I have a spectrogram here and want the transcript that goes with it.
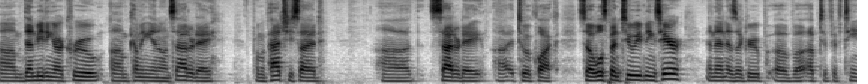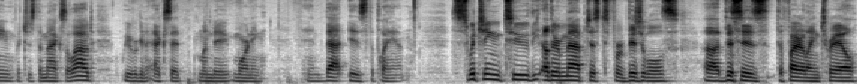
Um, then meeting our crew um, coming in on Saturday from Apache side, uh, Saturday uh, at 2 o'clock. So we'll spend two evenings here, and then as a group of uh, up to 15, which is the max allowed, we were going to exit Monday morning. And that is the plan. Switching to the other map just for visuals, uh, this is the Fireline Trail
